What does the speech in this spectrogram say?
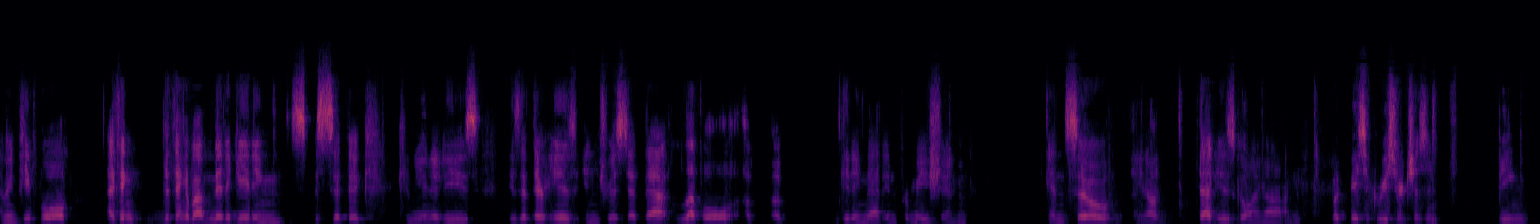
I mean, people. I think the thing about mitigating specific communities is that there is interest at that level of, of getting that information and so you know that is going on. But basic research isn't being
